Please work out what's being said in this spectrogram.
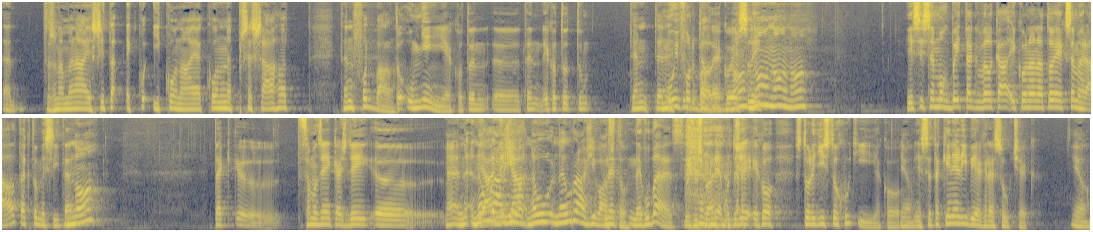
E, to znamená, jestli ta eko, ikona jako nepřesáhla ten fotbal. To umění, jako ten, ten jako to, tu, ten, ten, můj fotbal, jako no, jestli... No, no, no. Jestli jsem mohl být tak velká ikona na to, jak jsem hrál, tak to myslíte? No. Tak uh, samozřejmě každý. Uh, ne, ne, neuráží, já, ne, neuráží vás ne, to? Ne vůbec, Maria, protože jako sto lidí sto chutí. Jako. Mně se taky nelíbí, jak hraje Souček. Jo.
